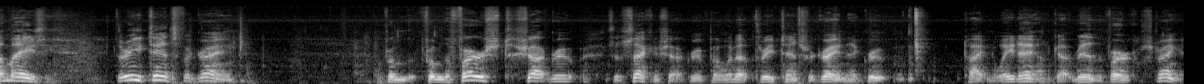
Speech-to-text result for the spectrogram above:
Amazing. Three tenths of a grain. From, from the first shot group to the second shot group, I went up three tenths of a grain. That group tightened way down, got rid of the vertical string.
